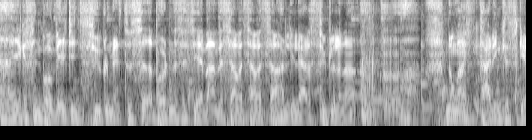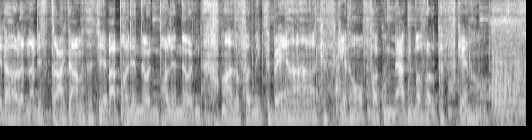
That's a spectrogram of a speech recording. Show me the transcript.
Øh, jeg kan finde på at vælte din cykel, mens du sidder på den, og så siger jeg bare, hvad så, hvad så, hvad så, har du lige lært at cykle eller hvad? Øh. Nogle gange så tager jeg din kasket og holder den op i strakt arm, og så siger jeg bare, prøv lige at nå den, prøv lige at nå den. Og så får den ikke tilbage, haha, kaskethår, fuck, hvor mærkeligt, hvorfor har du kaskethår?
